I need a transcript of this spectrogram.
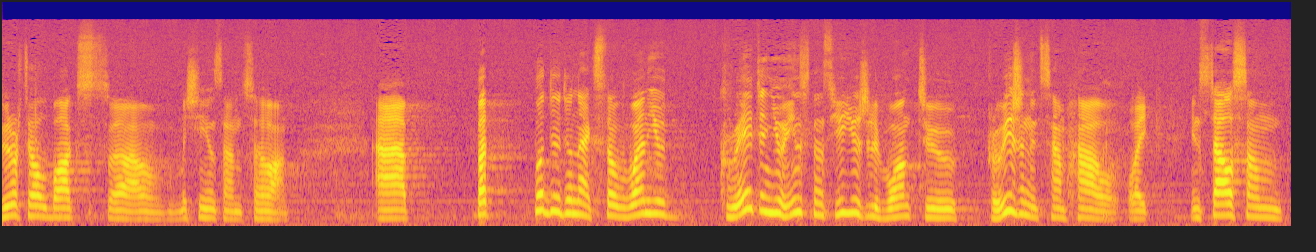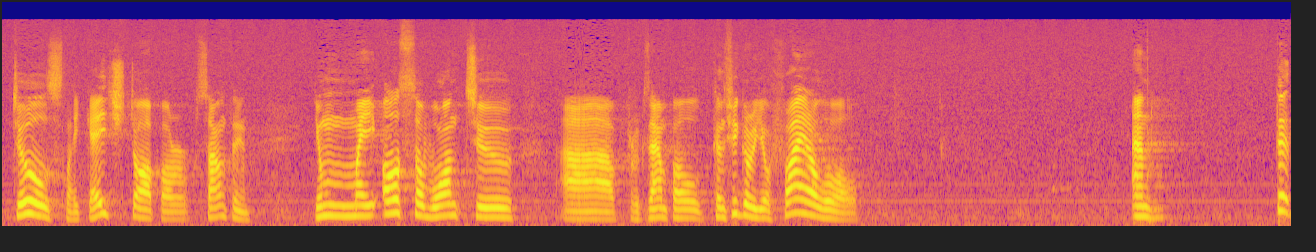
VirtualBox uh, machines, and so on. Uh, but what do you do next? So when you create a new instance, you usually want to provision it somehow, like install some tools like HTOP or something. You may also want to, uh, for example, configure your firewall. And th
